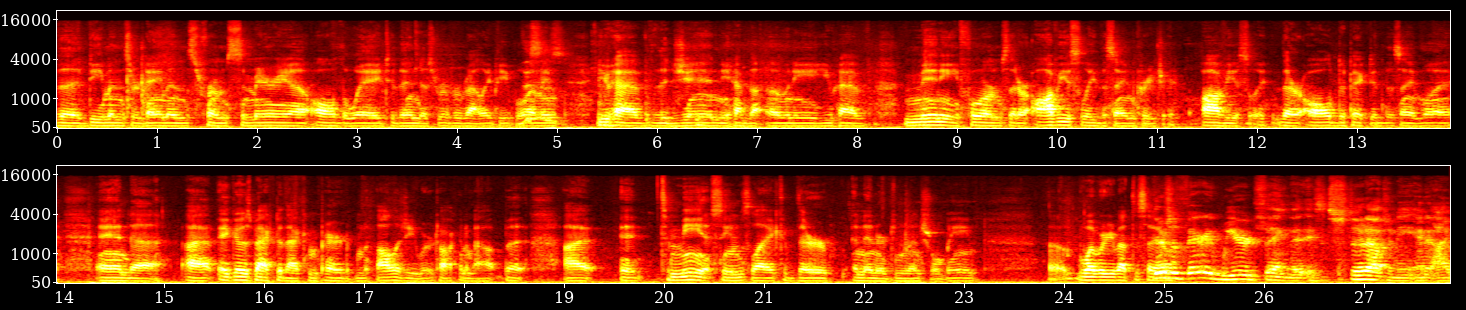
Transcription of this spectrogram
the demons or daemons from Sumeria all the way to the Indus River Valley people. This I mean, is- you have the jinn, you have the oni, you have many forms that are obviously the same creature. Obviously, they're all depicted the same way, and uh, it goes back to that comparative mythology we were talking about. But uh, it to me, it seems like they're an interdimensional being. Um, what were you about to say? There's a very weird thing that has stood out to me, and I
